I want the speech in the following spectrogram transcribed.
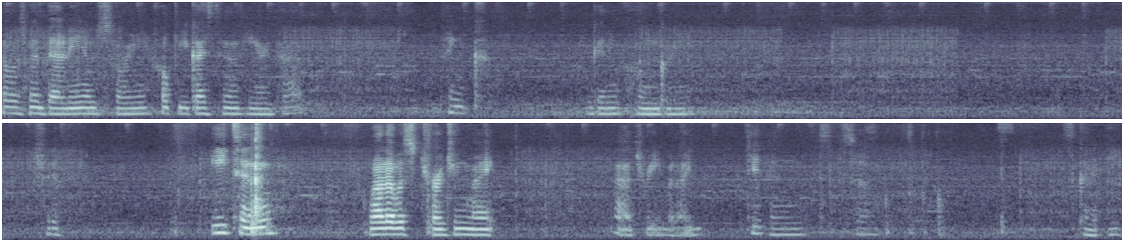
That was my belly. I'm sorry. Hope you guys didn't hear that. I think I'm getting hungry. Should have eaten while I was charging my battery, but I didn't. So, it's gonna eat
